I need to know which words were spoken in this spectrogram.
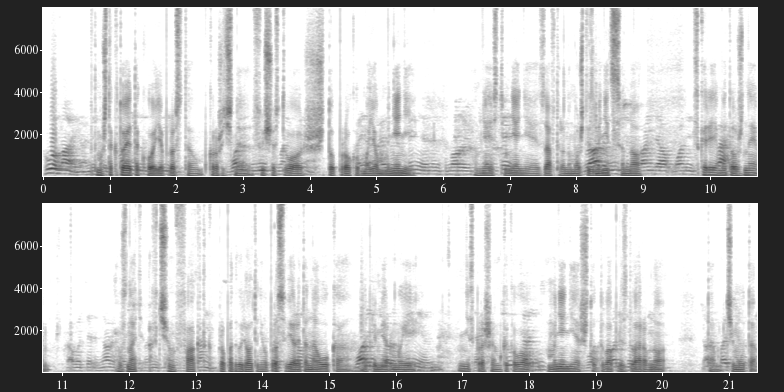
Потому что кто я такой? Я просто крошечное существо, что проку в моем мнении. У меня есть мнение, завтра оно может измениться, но скорее мы должны узнать, в чем факт. Пропад говорил, это не вопрос веры, это наука. Например, мы не спрашиваем, каково мнение, что 2 плюс 2 равно там чему-то.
